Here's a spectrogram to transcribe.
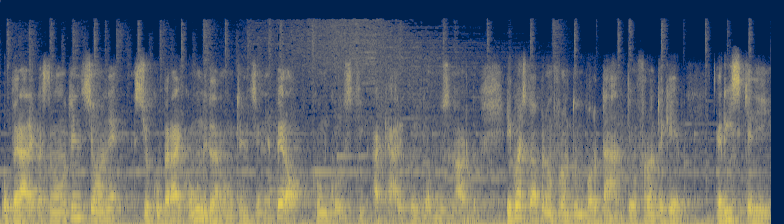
operare questa manutenzione, si occuperà il comune della manutenzione, però con costi a carico di Domus Nord. E questo apre un fronte importante, un fronte che rischia di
